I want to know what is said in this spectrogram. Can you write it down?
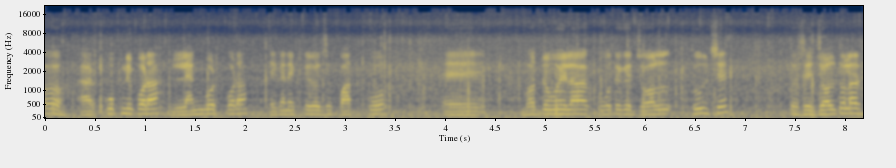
ও, আর কুপনি পড়া ল্যাঙ্গট পড়া। এখানে একটি রয়েছে পাতকো। ভদ্রমহিলা কুয়ো থেকে জল তুলছে। তো সেই জল তোলার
